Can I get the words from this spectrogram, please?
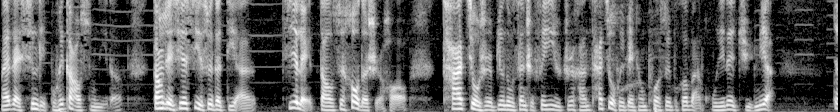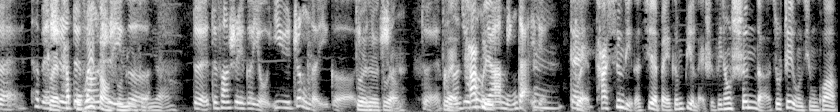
埋在心里，不会告诉你的。当这嗯些细碎的点积累到最后的时候，它就是冰冻三尺非一日之寒，它就会变成破碎不可挽回的局面。对，特别，是他不会方是一告诉你怎个么样。对，对方是一个有抑郁症的一个对对一个女生对对，可能就他更加敏感一点。嗯，对他心里的戒备跟壁垒是非常深的，就这种情况，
